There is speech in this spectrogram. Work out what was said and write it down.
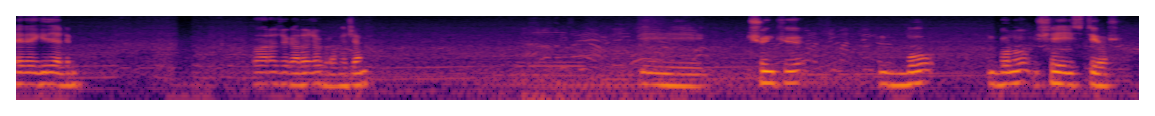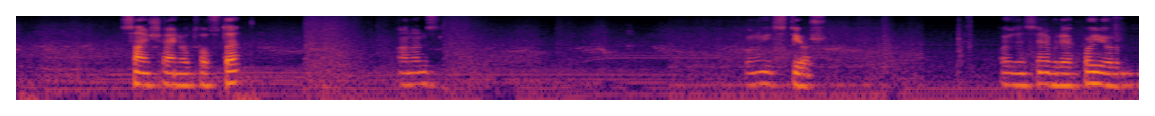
Eve gidelim. Bu aracı garaja bırakacağım. Ee, çünkü bu bunu şey istiyor. Sunshine Autos'ta ananız bunu istiyor. O yüzden seni buraya koyuyorum.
